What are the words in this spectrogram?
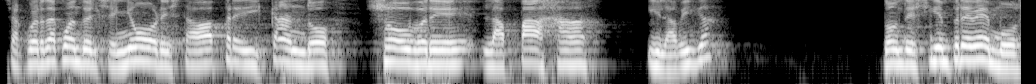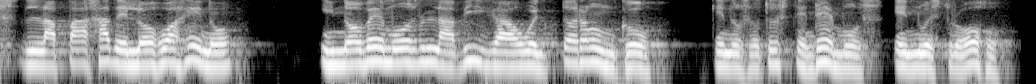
¿Se acuerda cuando el Señor estaba predicando sobre la paja y la viga? Donde siempre vemos la paja del ojo ajeno y no vemos la viga o el tronco que nosotros tenemos en nuestro ojo.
